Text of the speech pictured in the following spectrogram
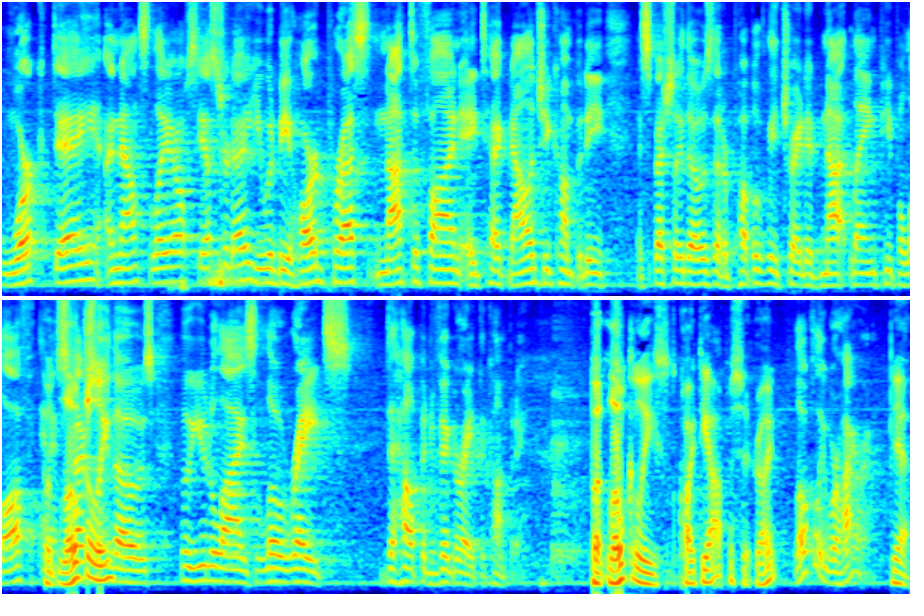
Workday announced layoffs yesterday. You would be hard pressed not to find a technology company, especially those that are publicly traded, not laying people off, and But especially locally- those who utilize low rates to help invigorate the company. But locally, it's quite the opposite, right? Locally, we're hiring. Yeah.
